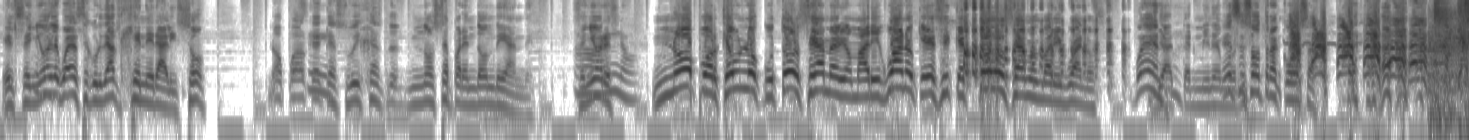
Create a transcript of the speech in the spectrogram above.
El señor del guardia de seguridad generalizó. No puedo creer Sí. que su hija no sepa en dónde ande. Señores, Ay, no. no. porque un locutor sea medio marihuano quiere decir que todos seamos marihuanos. Bueno, ya terminemos. esa es otra cosa.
